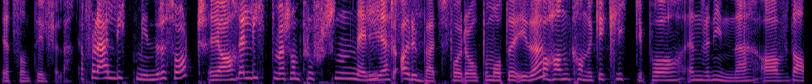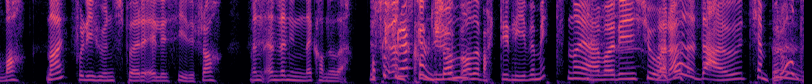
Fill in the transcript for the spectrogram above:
I et sånt tilfelle. Ja, For det er litt mindre sårt. Ja. Det er litt mer sånn profesjonelt Yes. arbeidsforhold på en måte i det. For han kan jo ikke klikke på en venninne av dama Nei. fordi hun spør eller sier ifra. Men en venninne kan jo det. Og Jeg så skulle ønske kanskje du hadde vært i livet mitt når jeg var i 20-åra. Det er jo et kjemperåd.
